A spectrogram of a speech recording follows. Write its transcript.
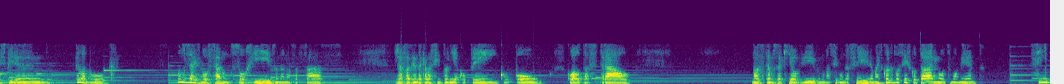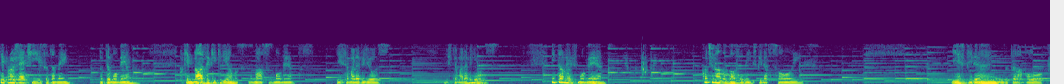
expirando pela boca. Vamos já esboçar um sorriso na nossa face, já fazendo aquela sintonia com o bem, com o bom, com o alto astral. Nós estamos aqui ao vivo numa segunda-feira, mas quando você escutar em outro momento, sinta e projete isso também no teu momento, porque nós é que criamos os nossos momentos. Isso é maravilhoso. Isso é maravilhoso. Então, nesse momento, continuando as nossas inspirações e expirando pela boca.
